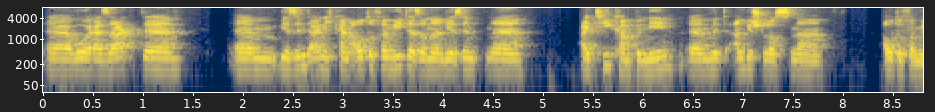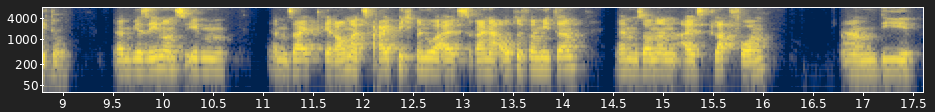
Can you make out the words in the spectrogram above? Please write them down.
äh, wo er sagt, äh, ähm, wir sind eigentlich kein Autovermieter, sondern wir sind eine IT-Company äh, mit angeschlossener Autovermietung. Ähm, wir sehen uns eben ähm, seit geraumer Zeit nicht mehr nur als reiner Autovermieter, ähm, sondern als Plattform, ähm, die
